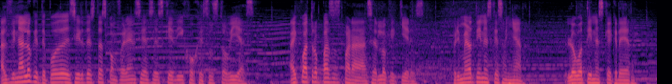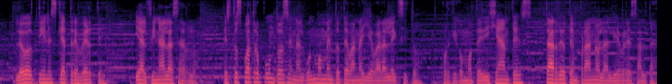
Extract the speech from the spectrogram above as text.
Al final lo que te puedo decir de estas conferencias es que dijo Jesús Tobías, hay cuatro pasos para hacer lo que quieres. Primero tienes que soñar, luego tienes que creer, luego tienes que atreverte y al final hacerlo. Estos cuatro puntos en algún momento te van a llevar al éxito, porque como te dije antes, tarde o temprano la liebre salta.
